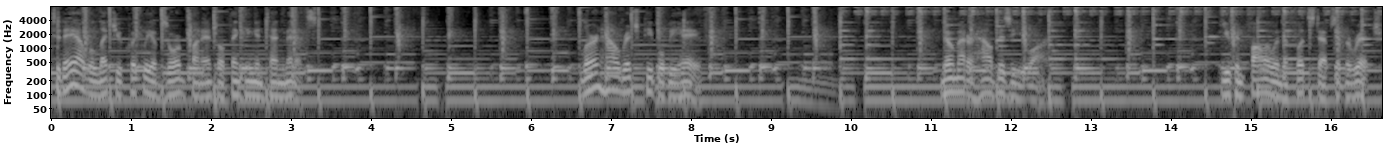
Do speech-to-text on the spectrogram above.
Today I will let you quickly absorb financial thinking in 10 minutes. Learn how rich people behave. No matter how busy you are, you can follow in the footsteps of the rich.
